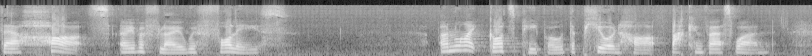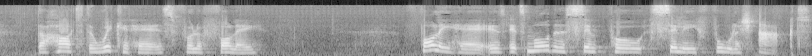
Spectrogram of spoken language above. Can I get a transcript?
their hearts overflow with follies. Unlike God's people, the pure in heart, back in verse 1, the heart of the wicked here is full of folly. Folly here is it's more than a simple, silly, foolish act.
